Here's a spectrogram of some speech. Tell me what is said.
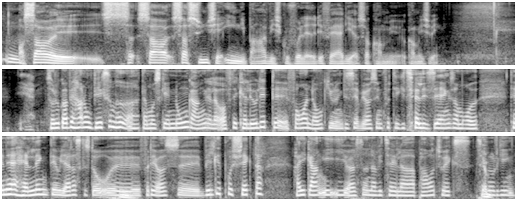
Mm. Og så, øh, så, så, så synes jeg egentlig bare, at vi skulle få lavet det færdigt, og så komme, komme i sving. Ja, så er det godt, at vi har nogle virksomheder, der måske nogle gange eller ofte kan løbe lidt øh, foran lovgivning. Det ser vi også inden for digitaliseringsområdet. Den her handling, det er jo jer, der skal stå øh, mm. for det også. Øh, hvilke projekter har I gang i i Ørsted, når vi taler Power-to-X-teknologien?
